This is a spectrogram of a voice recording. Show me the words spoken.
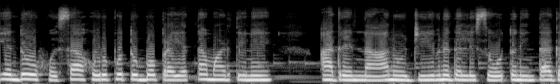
ಎಂದು ಹೊಸ ಹುರುಪು ತುಂಬೋ ಪ್ರಯತ್ನ ಮಾಡ್ತೀನಿ. ಆದರೆ ನಾನು ಜೀವನದಲ್ಲಿ ಸೋತು ನಿಂತಾಗ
